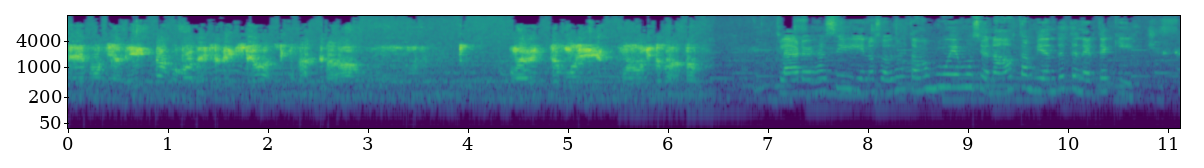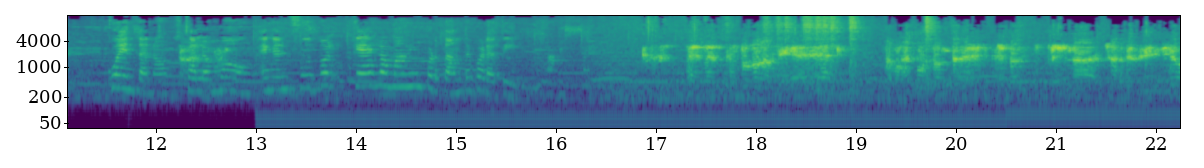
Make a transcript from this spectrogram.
eh, mundialistas, jugadores de selección, así que será un, un evento muy, muy bonito para todos. Claro, es así. y Nosotros estamos muy emocionados también de tenerte aquí. Cuéntanos, Salomón, en el fútbol, ¿qué es lo más importante para ti? En el punto para mí es lo más importante es la disciplina, el sacrificio,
